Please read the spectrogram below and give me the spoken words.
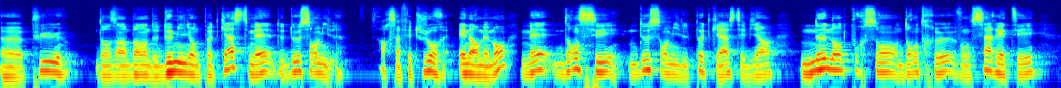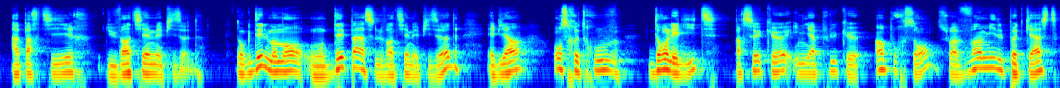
euh, plus dans un bain de 2 millions de podcasts, mais de 200 000. Alors ça fait toujours énormément, mais dans ces 200 000 podcasts, eh bien, 90% d'entre eux vont s'arrêter à partir du 20e épisode. Donc dès le moment où on dépasse le 20e épisode, eh bien, on se retrouve dans l'élite parce qu'il n'y a plus que 1%, soit 20 000 podcasts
